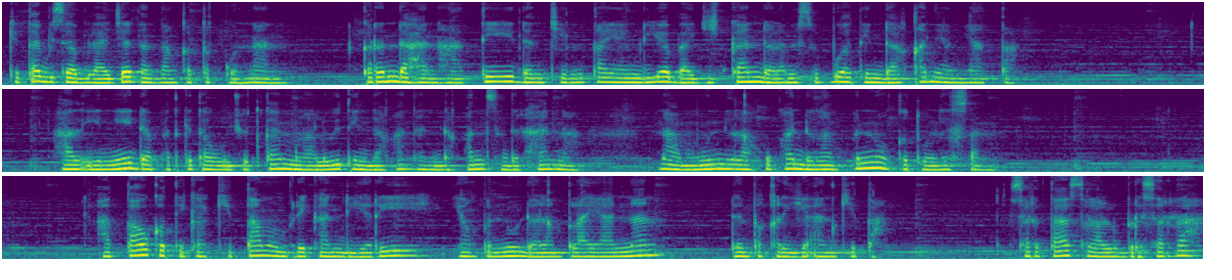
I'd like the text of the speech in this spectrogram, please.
Kita bisa belajar tentang ketekunan, kerendahan hati, dan cinta yang dia bagikan dalam sebuah tindakan yang nyata. Hal ini dapat kita wujudkan melalui tindakan-tindakan sederhana, namun dilakukan dengan penuh ketulusan atau ketika kita memberikan diri yang penuh dalam pelayanan dan pekerjaan kita, serta selalu berserah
